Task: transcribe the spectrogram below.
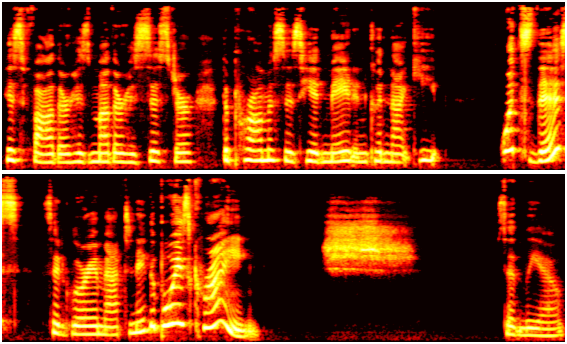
his father, his mother, his sister, the promises he had made and could not keep. What's this? said Gloria Matienne. The boy's crying. Shh, said Leo.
